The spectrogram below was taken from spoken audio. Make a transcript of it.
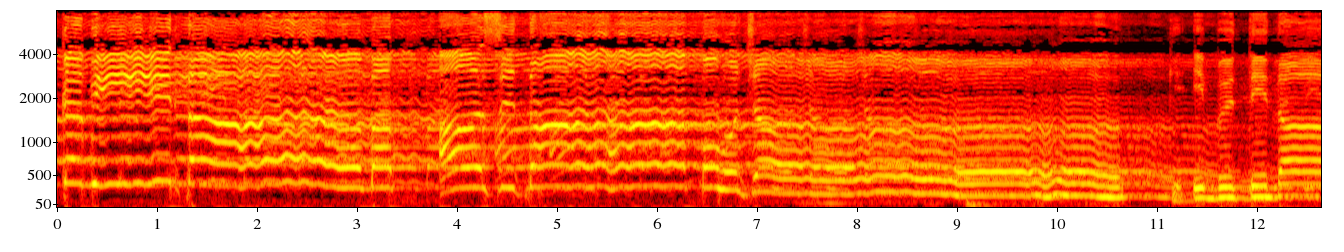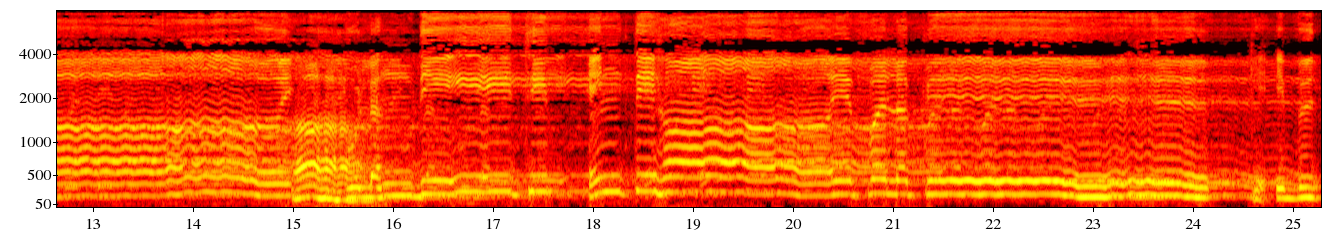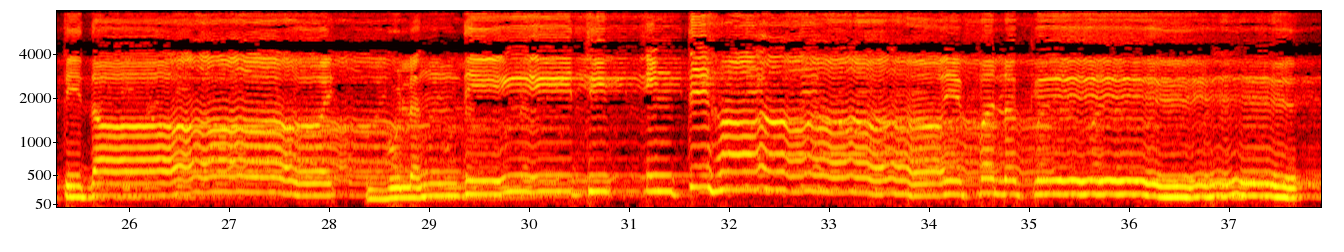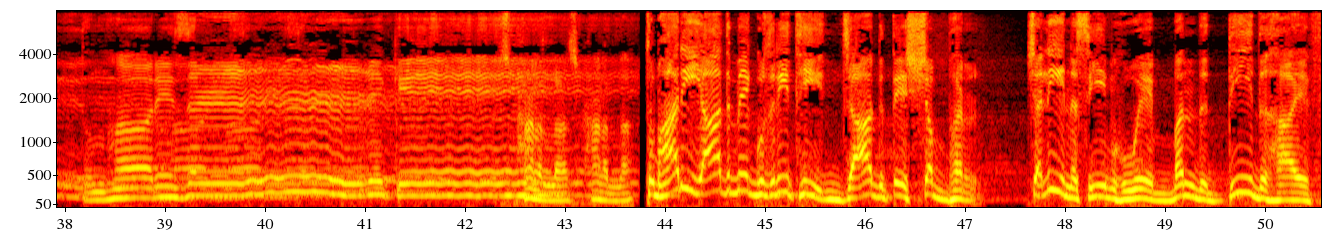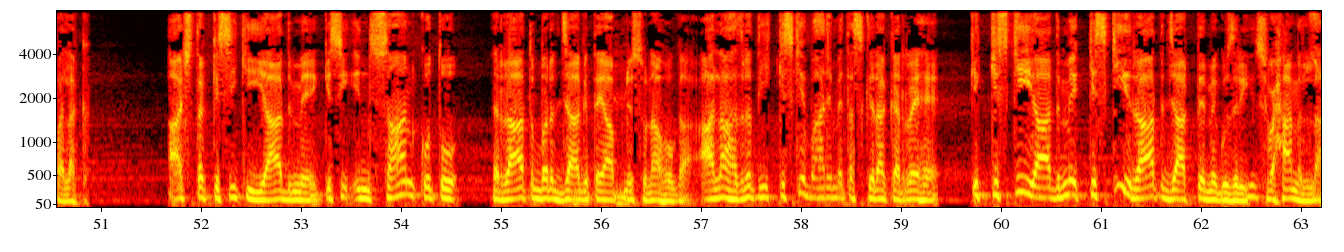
کبھی تاب آستا پہنچا کہ ابتدا بلندی تھی انتہا فلک ابتدا بلندی تھی انتہا فلک۔ تمہارے زر کے۔ سبحان اللہ سبحان اللہ۔ تمہاری یاد میں گزری تھی جاگتے شب بھر۔ چلی نصیب ہوئے بند دید ہائے فلک۔ آج تک کسی کی یاد میں کسی انسان کو تو رات بھر جاگتے آپ نے سنا ہوگا۔ اعلی حضرت یہ کس کے بارے میں تذکرہ کر رہے ہیں کہ کس کی یاد میں کس کی رات جاگتے میں گزری؟ سبحان اللہ۔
